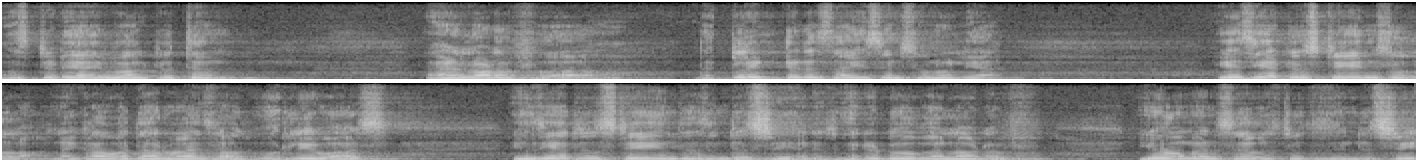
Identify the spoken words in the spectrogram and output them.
first day I work with and lot of the Clint in ஐஸ்ன்னு சொன்னோம் இல்லையா? ஈஸியாக டு ஸ்டேன்னு சொல்லலாம். Like how voice how Murali was ஈஸியாக to stay in this industry and is to do a lot of human service to this industry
